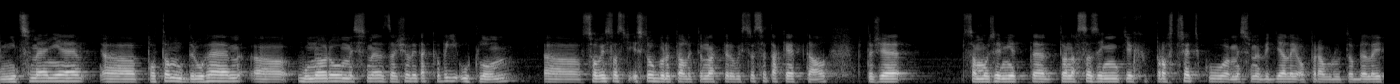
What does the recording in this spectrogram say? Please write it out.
Nicméně po tom druhém únoru my jsme zažili takový útlum v souvislosti i s tou brutalitou, na kterou byste se také ptal, protože samozřejmě to nasazení těch prostředků, my jsme viděli opravdu, to byly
